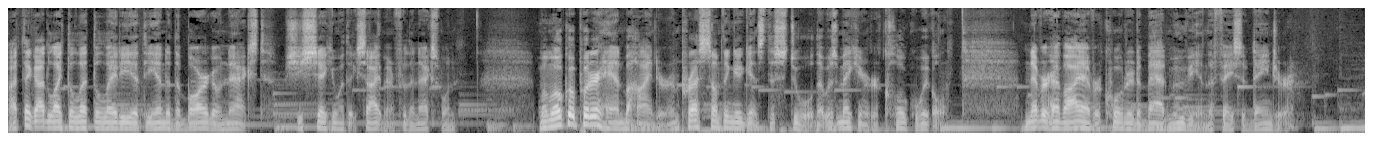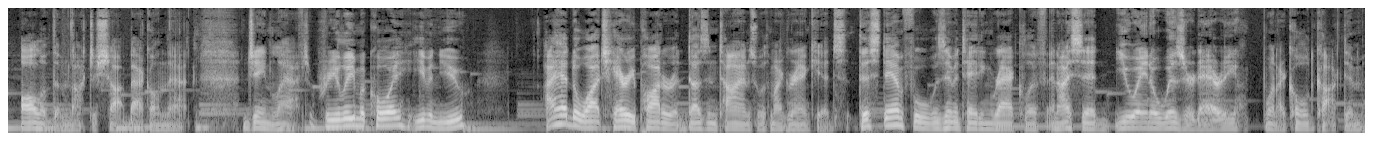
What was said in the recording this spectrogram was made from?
I think I'd like to let the lady at the end of the bar go next. She's shaking with excitement for the next one. Momoko put her hand behind her and pressed something against the stool that was making her cloak wiggle. Never have I ever quoted a bad movie in the face of danger. All of them knocked a shot back on that. Jane laughed. Really, McCoy? Even you? I had to watch Harry Potter a dozen times with my grandkids. This damn fool was imitating Radcliffe, and I said, You ain't a wizard, Harry, when I cold cocked him.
